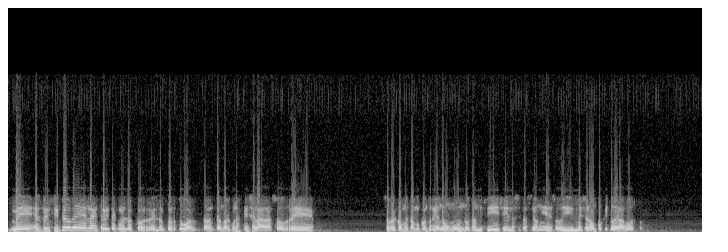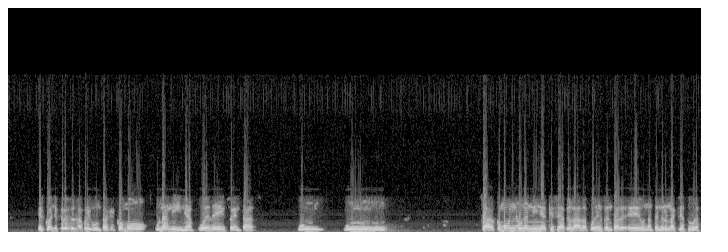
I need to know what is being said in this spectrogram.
Me, al principio de la entrevista con el doctor, el doctor estuvo dando algunas pinceladas sobre sobre cómo estamos construyendo un mundo tan difícil, la situación y eso, y mencionó un poquito del aborto. El cual yo quiero hacer una pregunta, que cómo una niña puede enfrentar un un, o sea, como una, niña que sea violada puede enfrentar, eh, una, tener una criatura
